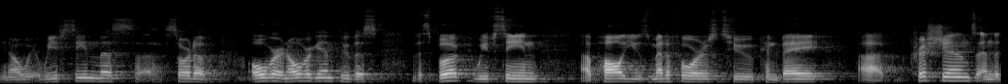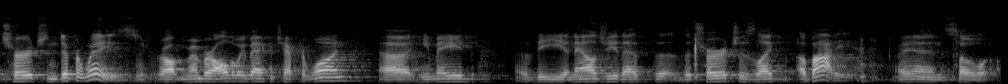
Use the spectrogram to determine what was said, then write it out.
You know, we, have seen this uh, sort of over and over again through this, this book. We've seen uh, Paul use metaphors to convey uh, Christians and the church in different ways. Remember, all the way back in chapter 1, uh, he made the analogy that the, the church is like a body. Right? And so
